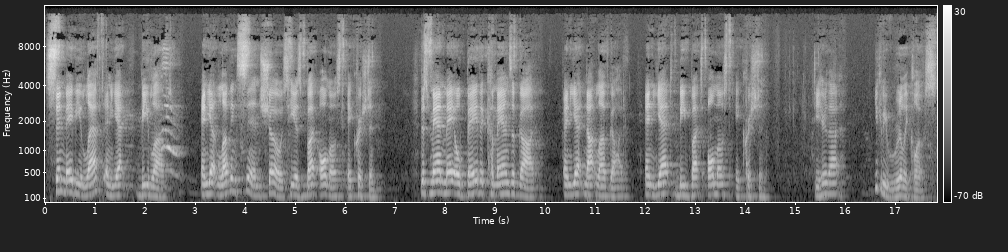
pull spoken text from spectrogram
Sin may be left and yet be loved. And yet, loving sin shows he is but almost a Christian. This man may obey the commands of God and yet not love God, and yet be but almost a Christian. Do you hear that? You could be really close,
